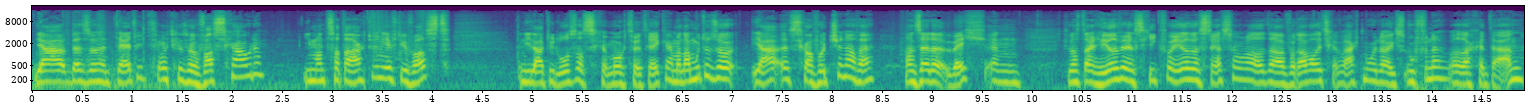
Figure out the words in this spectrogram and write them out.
ja, bij zo'n tijdrit word je zo vastgehouden. Iemand zat dan achter die heeft je vast. En die laat u los als je mocht vertrekken. Maar dan moet je zo ja, een schavotje af. Hè. Dan zijn ze weg. En je had daar heel veel schrik voor, heel veel stress voor. We hadden vooraf al iets gevraagd, mogen dat eens oefenen. We hadden dat gedaan.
